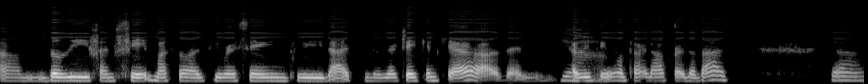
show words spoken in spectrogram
um, belief and faith muscle as you were saying Brie, that you know we're taken care of and Yeah. everything will turn out for the best yeah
